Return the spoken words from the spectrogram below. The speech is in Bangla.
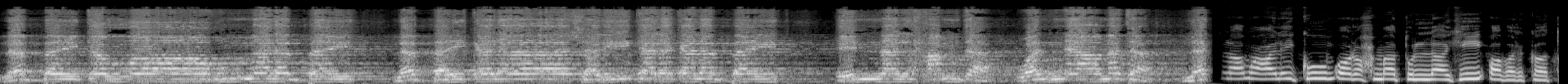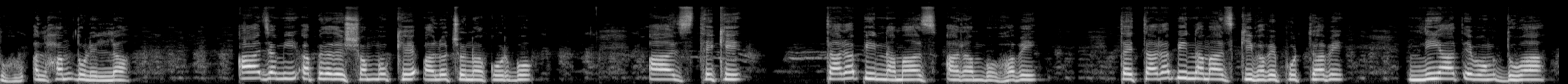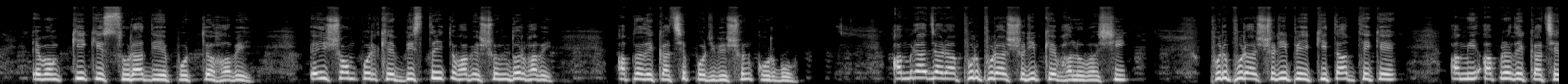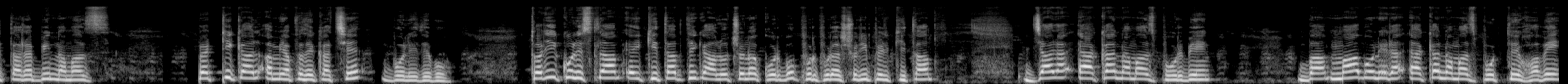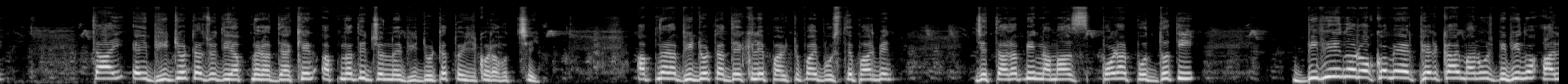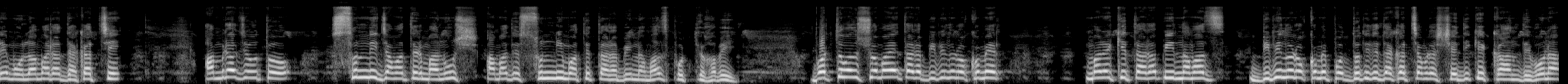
لبيك اللهم لبيك لبيك لا شريك لك لبيك إن الحمد والنعمة لك আসসালামু আলাইকুম ও রহমাতুল্লাহি অবরকাতুহ আলহামদুলিল্লাহ আজ আমি আপনাদের সম্মুখে আলোচনা করব আজ থেকে তারাবির নামাজ আরম্ভ হবে তাই তারাবির নামাজ কিভাবে পড়তে হবে নিয়াত এবং দোয়া এবং কি কি সুরা দিয়ে পড়তে হবে, এই সম্পর্কে বিস্তারিতভাবে, সুন্দরভাবে আপনাদের কাছে পরিবেশন করব। আমরা যারা ফুরফুরা শরীফকে ভালোবাসি, ফুরফুরা শরীফে কিতাব থেকে আমি আপনাদের কাছে তারাবি নামাজ, প্র্যাকটিক্যাল আমি আপনাদের কাছে বলে দেব। তরিকুল ইসলাম এই কিতাব থেকে আলোচনা করব, ফুরফুরা শরীফের কিতাব। যারা একা নামাজ পড়বেন বা মা বোনেরা একা নামাজ পড়তে হবে। তাই এই ভিডিওটা যদি আপনারা দেখেন, আপনাদের জন্য এই ভিডিওটা তৈরি করা হচ্ছে। আপনারা ভিডিওটা দেখলে পাই টু পাই বুঝতে পারবেন যে তারাবি নামাজ পড়ার পদ্ধতি বিভিন্ন রকমের ফেরকার মানুষ, বিভিন্ন আলেম ওলামারা দেখাচ্ছে। আমরা যেহেতু সুন্নি জামাতের মানুষ, আমাদের সুন্নি মতে তারাবি নামাজ পড়তে হবে। বর্তমান সময়ে তারা বিভিন্ন রকমের মানে কি তারাবি নামাজ বিভিন্ন রকমের পদ্ধতিতে দেখাচ্ছে, আমরা সেদিকে কান দেব না।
